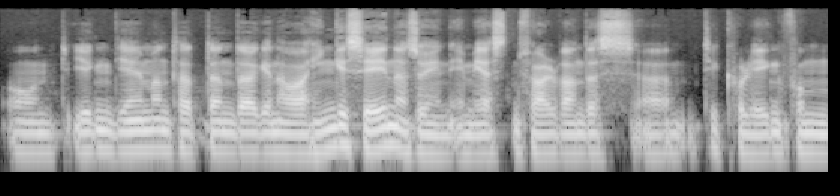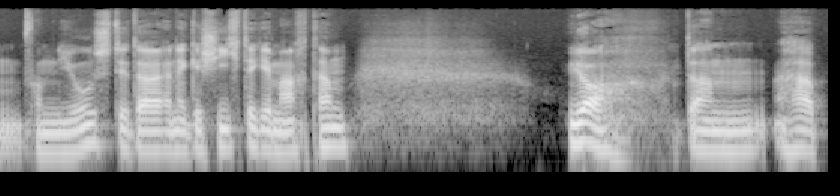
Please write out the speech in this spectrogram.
Und irgendjemand hat dann da genauer hingesehen. Also in, im ersten Fall waren das äh, die Kollegen vom, vom News, die da eine Geschichte gemacht haben. Ja, dann habe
